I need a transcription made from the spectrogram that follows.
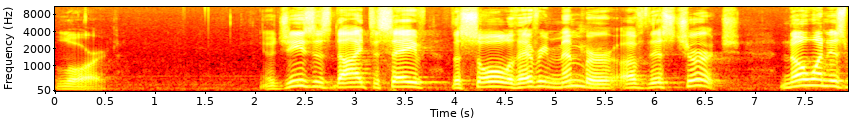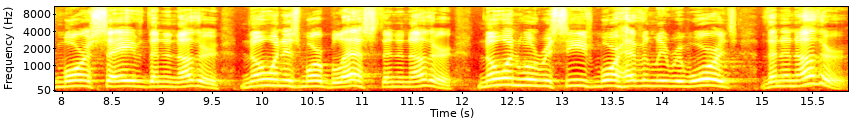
Lord. You know, Jesus died to save the soul of every member of this church. No one is more saved than another. No one is more blessed than another. No one will receive more heavenly rewards than another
